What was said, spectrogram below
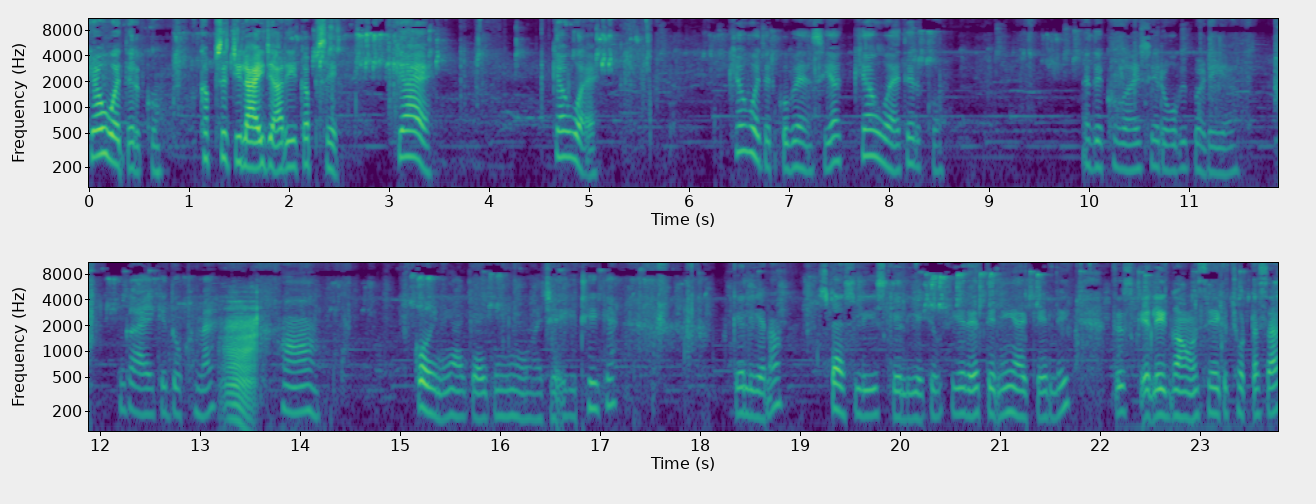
क्या हुआ तेरे को? कब से चिल्लाई जा रही है कब से? क्या है? क्या हुआ है? क्या हुआ तेरे को भैंस? भैंसिया क्या हुआ है तेरे को? मैं देखो गाय से रो भी पड़ी है। गाय के दुख में। हाँ। कोई नहीं आ जाएगी नहीं आ जाएगी ठीक है? के लिए ना स्पेशली इसके लिए, क्योंकि ये रहते नहीं है अकेली। तो इसके लिए गाँव से एक छोटा सा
